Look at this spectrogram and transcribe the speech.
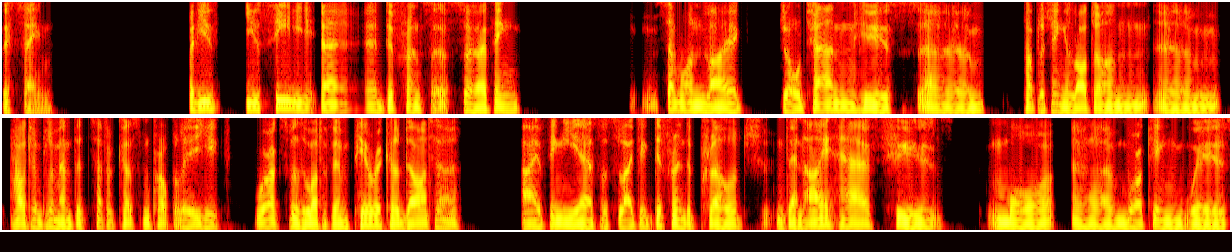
the same. But you, you see uh, differences. So I think someone like Joel Chan, who's um, publishing a lot on um, how to implement the Zettelkasten properly. He works with a lot of empirical data. I think he has a slightly different approach than I have, who's more um, working with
